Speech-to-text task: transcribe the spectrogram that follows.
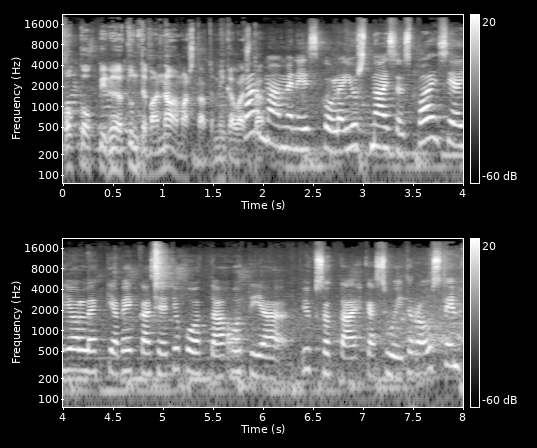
Onko oppinut jo tuntemaan naamasta, että minkälaista? Varmaan menisi kuule just naisen spicea jollekin ja veikkaisin, että joku ottaa hoti ja yksi ottaa ehkä sweet roastin.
